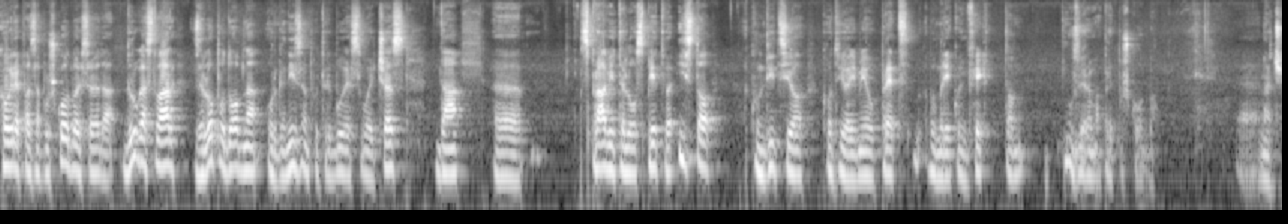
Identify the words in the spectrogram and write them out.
Ko gre pa za poškodbo, je seveda druga stvar, zelo podobna. Organizem potrebuje svoj čas, da eh, spravi telo spet v isto kondicijo, kot jo je imel pred, bom rekel, infektom oziroma pred poškodbo. Nač,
